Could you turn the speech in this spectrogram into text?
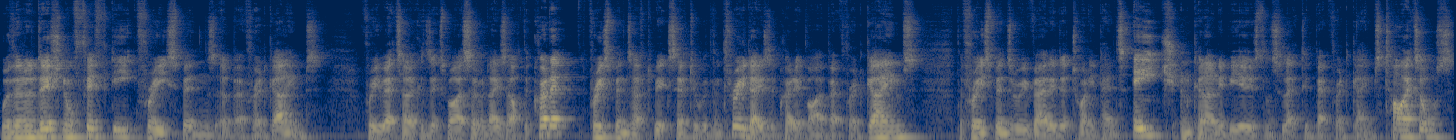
with an additional 50 free spins at Betfred games. Free bet tokens expire seven days after credit. Free spins have to be accepted within three days of credit via Betfred Games. The free spins are revalued at 20 pence each and can only be used on selected Betfred Games titles.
